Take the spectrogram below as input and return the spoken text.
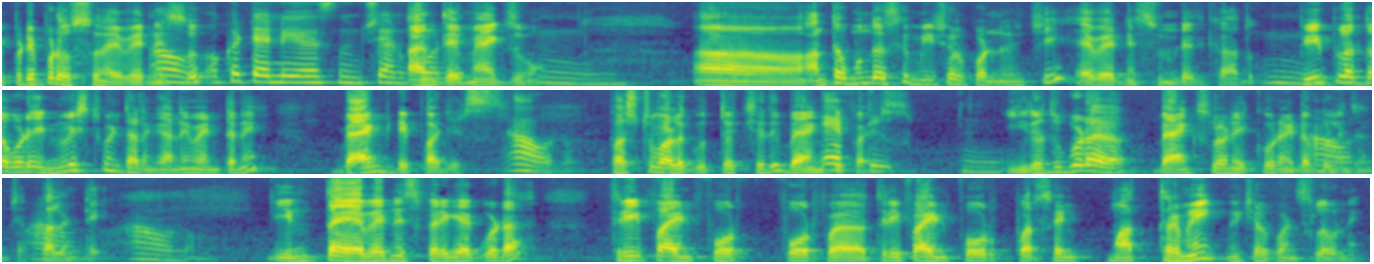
ఇప్పుడిప్పుడు వస్తుంది అవేర్నెస్ ఒక టెన్ ఇయర్స్ నుంచి అంతే మ్యాక్సిమం. అంతకుముందు అసలు మ్యూచువల్ ఫండ్ నుంచి అవేర్నెస్ ఉండేది కాదు. పీపుల్ అంతా కూడా ఇన్వెస్ట్మెంట్ అనగానే వెంటనే బ్యాంక్ డిపాజిట్స్ ఫస్ట్ వాళ్ళకి గుర్తొచ్చేది బ్యాంక్. డిపాజిట్స్ ఈ రోజు కూడా బ్యాంక్స్లోనే ఎక్కువ డబ్బులు చెప్పాలంటే. ఇంత అవేర్నెస్ పెరిగా కూడా three point four four three point four percent మాత్రమే మ్యూచువల్ ఫండ్స్లో ఉన్నాయి.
